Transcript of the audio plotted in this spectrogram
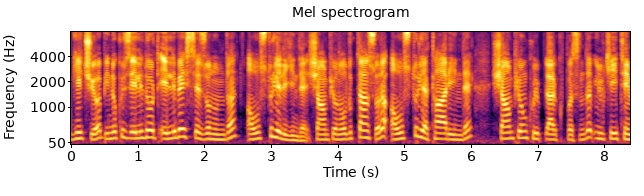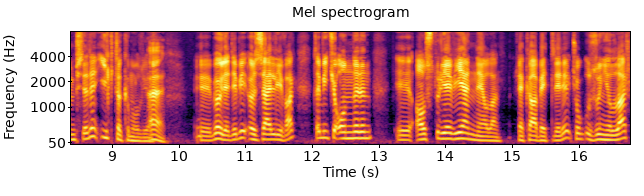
geçiyor. 1954-55 sezonunda Avusturya Ligi'nde şampiyon olduktan sonra Avusturya tarihinde Şampiyon Kulüpler Kupası'nda ülkeyi temsil eden ilk takım oluyor. Evet. Ee, böyle de bir özelliği var. Tabii ki onların e, Avusturya Viyen'le olan rekabetleri çok uzun yıllar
